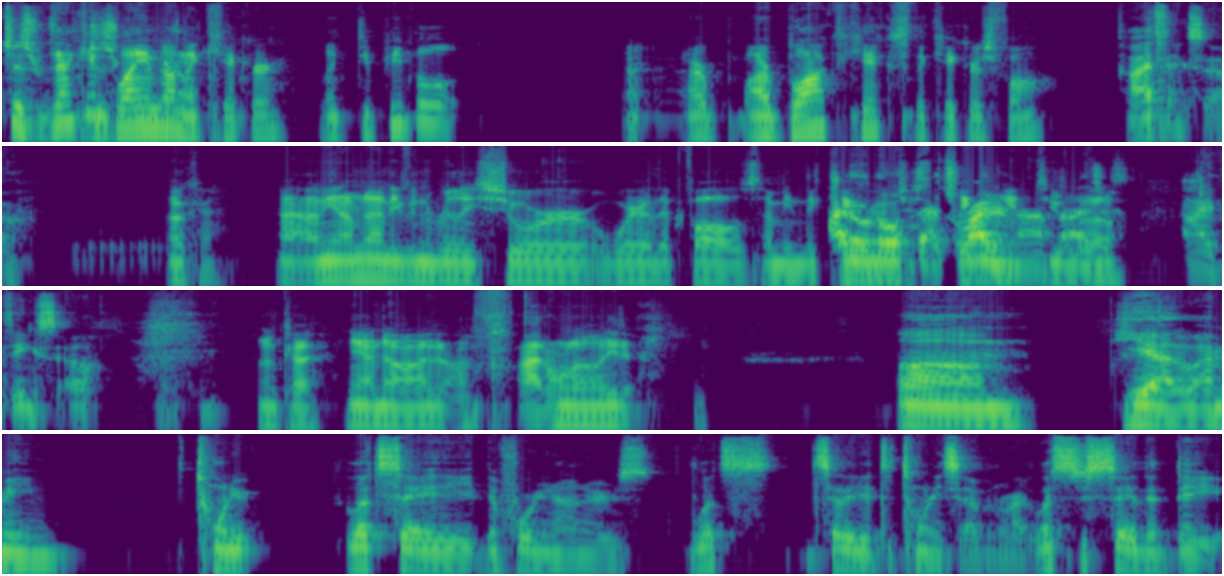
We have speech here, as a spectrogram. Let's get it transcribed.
just Does that get blamed on the kicker? Like, do people uh, are are blocked kicks the kicker's fault? I think so. Okay. I mean, I'm not even really sure where that falls. I mean, the I don't know if that's right or not. I, just, I think so. Okay. Yeah. No, I, I don't know either. Um, yeah, I mean, 20, let's say the 49ers, let's say they get to 27, right? Let's just say that they,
